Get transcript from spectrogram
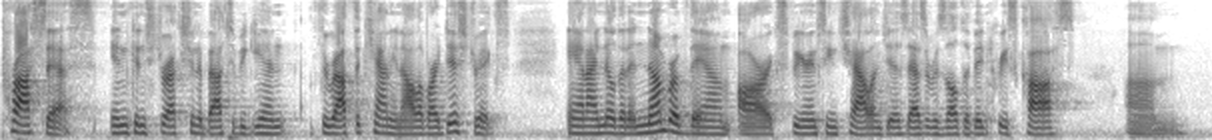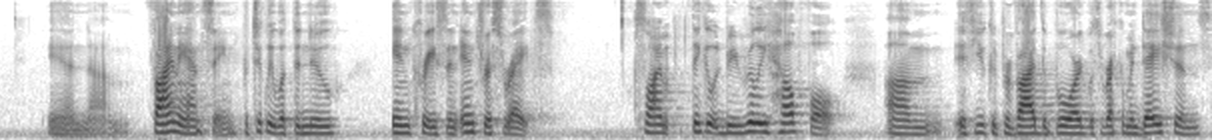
process, in construction, about to begin throughout the county and all of our districts. And I know that a number of them are experiencing challenges as a result of increased costs um, in um, financing, particularly with the new increase in interest rates. So I think it would be really helpful um, if you could provide the board with recommendations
